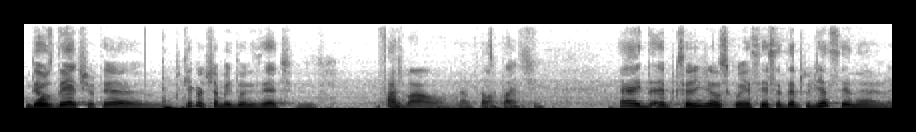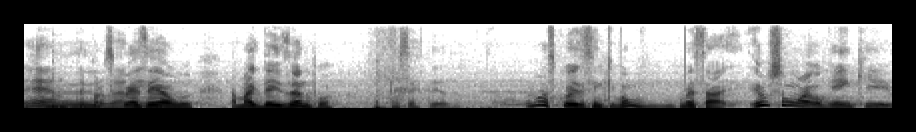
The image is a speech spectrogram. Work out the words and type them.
Bom, Deus Dete, até. Por que, que eu te chamei de Donizete? Faz mal. É, faz parte. É, é, porque se a gente não se conhecesse, até podia ser, né? É, não tem problema. A gente se conhece há, há mais de 10 anos, pô. Com certeza. Umas coisas assim que. Vamos começar. Eu sou alguém que,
